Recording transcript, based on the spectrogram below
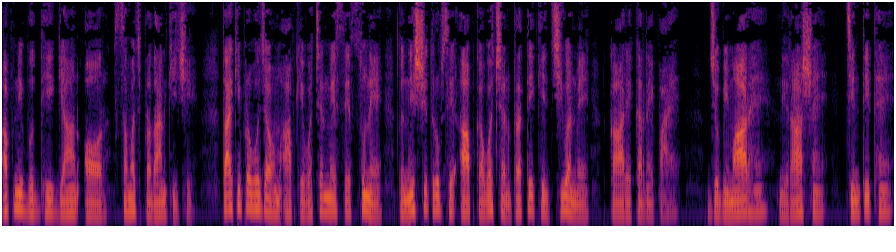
अपनी बुद्धि, ज्ञान और समझ प्रदान कीजिए, ताकि प्रभु जब हम आपके वचन में से सुने तो निश्चित रूप से आपका वचन प्रत्येक के जीवन में कार्य करने पाए। जो बीमार हैं, निराश हैं, चिंतित हैं,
